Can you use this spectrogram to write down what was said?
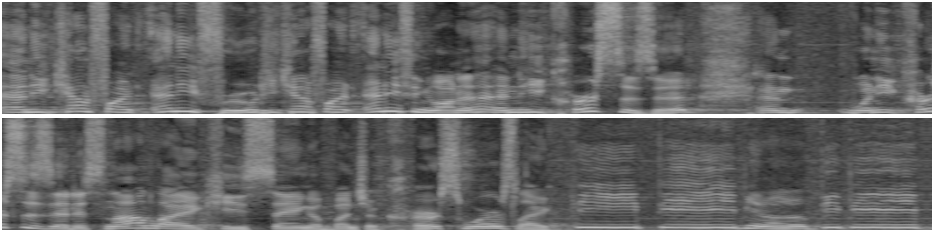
and he can't find any fruit, he can't find anything on it, and he curses it. And when he curses it, it's not like he's saying a bunch of curse words like beep, beep, you know, beep, beep.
